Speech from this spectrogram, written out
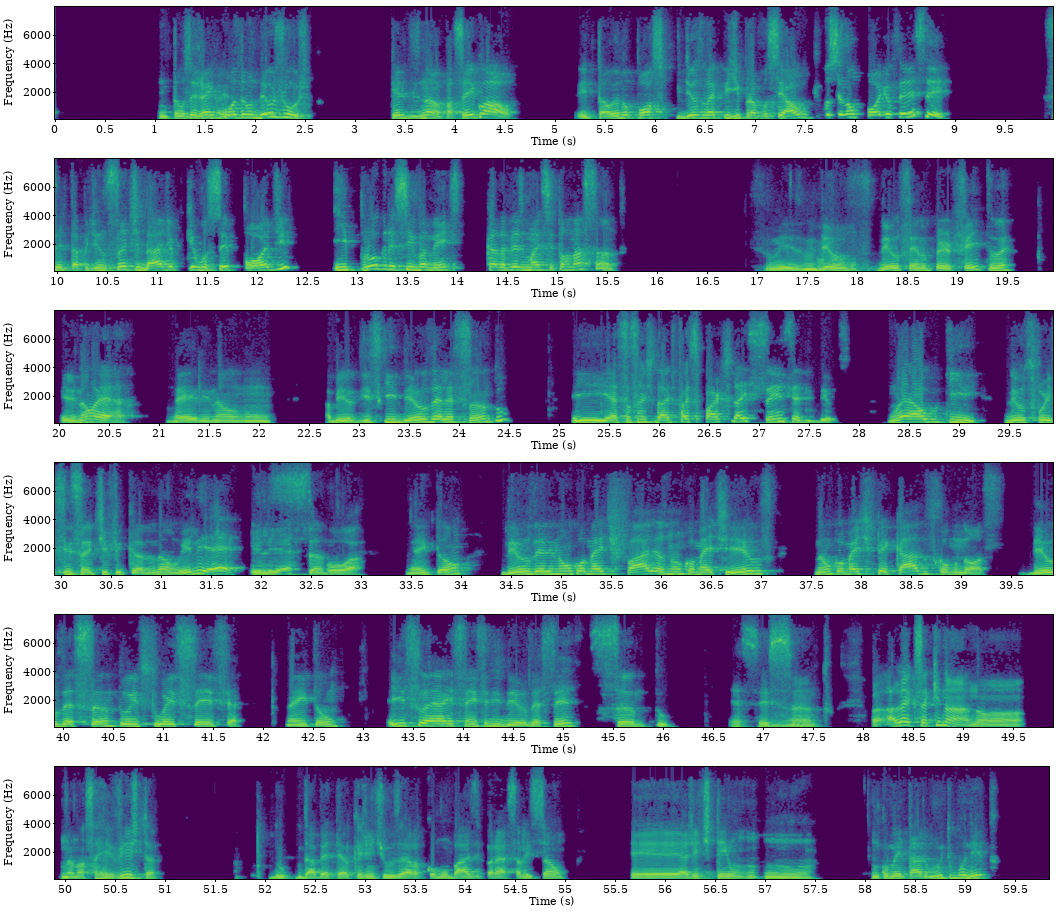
Então você já encontra um Deus justo. Que ele diz, não, para ser igual. Então eu não posso, Deus não vai pedir para você algo que você não pode oferecer. Se ele está pedindo santidade é porque você pode e progressivamente cada vez mais se tornar santo. Isso mesmo. Uhum. Deus, Deus sendo perfeito, né? Ele não erra, né? Ele não, não... a Bíblia diz que Deus ele é santo e essa santidade faz parte da essência de Deus. Não é algo que Deus foi se santificando, não. Ele é. Ele é. Santo. Boa. Né? Então Deus ele não comete falhas, não comete erros, não comete pecados como nós. Deus é santo em sua essência. Né? Então, isso é a essência de Deus, é ser santo. É ser uhum. santo. Alex, aqui na, no, na nossa revista do, da Betel, que a gente usa ela como base para essa lição, é, a gente tem um, um, um comentário muito bonito,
